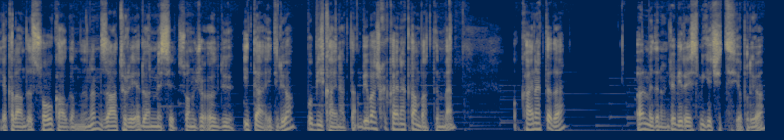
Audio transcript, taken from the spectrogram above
yakalandığı soğuk algınlığının zatürreye dönmesi sonucu öldüğü iddia ediliyor. Bu bir kaynaktan. Bir başka kaynaktan baktım ben. O kaynakta da ölmeden önce bir resmi geçit yapılıyor.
